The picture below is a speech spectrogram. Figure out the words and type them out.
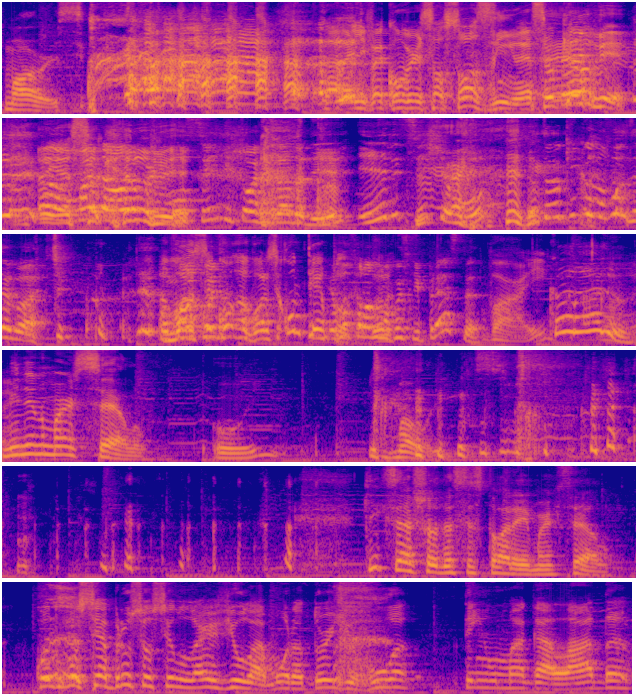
Morris. Cara, ele vai conversar sozinho, essa eu quero ver. É, essa eu quero ver. você imitou a risada dele, ele se chamou, então o que, que eu vou fazer agora? Tipo, Agora você, con- agora você contempla. eu vou falar alguma coisa que presta? Vai. Caralho! Menino Marcelo. Oi. Maurício. O que, que você achou dessa história aí, Marcelo? Quando você abriu seu celular e viu lá, morador de rua tem uma galada.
